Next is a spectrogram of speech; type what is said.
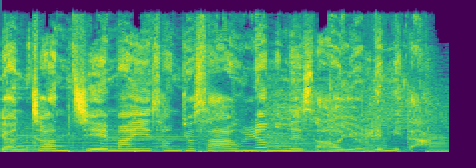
연천 GMI 선교사 훈련원에서 열립니다.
